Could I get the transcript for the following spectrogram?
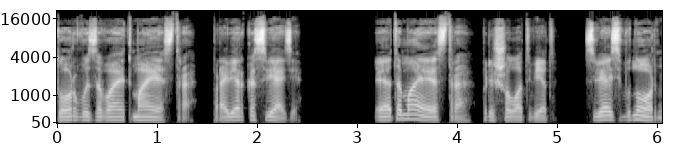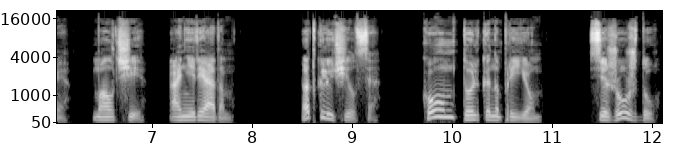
Тор вызывает маэстро. Проверка связи. «Это маэстро», — пришел ответ. «Связь в норме. Молчи. Они рядом». Отключился. Ком только на прием. Сижу, жду.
